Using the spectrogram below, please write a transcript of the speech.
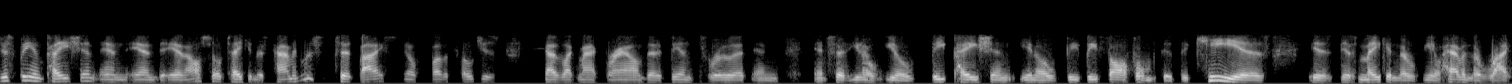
just being patient and and and also taking this time and listen to advice, you know, from other coaches, guys like Mack Brown that have been through it and and said, you know, you know, be patient, you know, be be thoughtful. The, the key is is is making the you know having the right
